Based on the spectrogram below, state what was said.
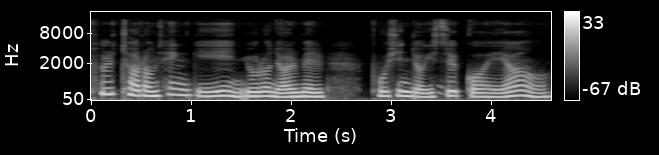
풀처럼 생긴 이런 열매를 보신 적 있을 거예요.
